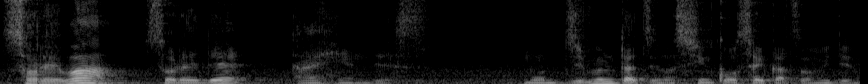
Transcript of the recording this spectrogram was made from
それはそれで大変です。もう自分たちの信仰生活を見てる。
